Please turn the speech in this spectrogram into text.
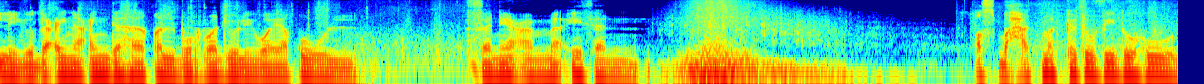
ليذعن عندها قلب الرجل ويقول فنعم اذا أصبحت مكة في ذهول.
